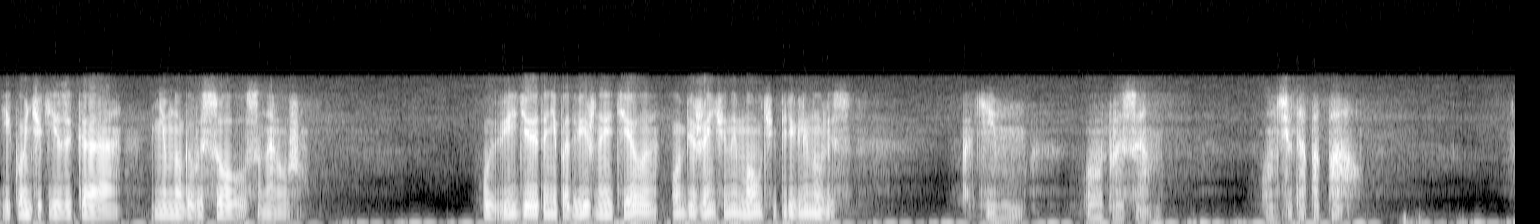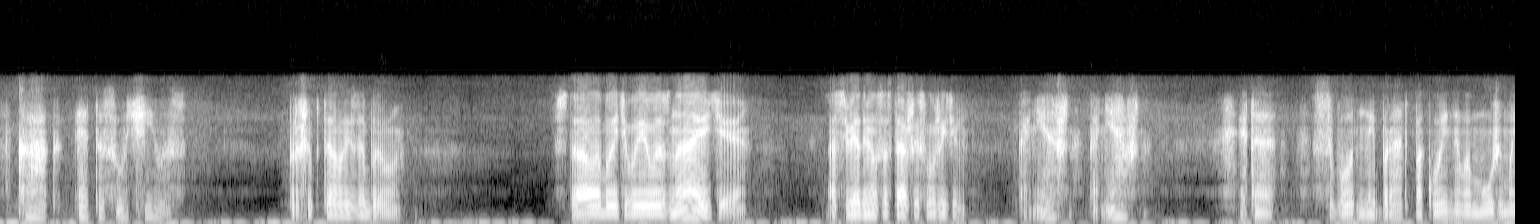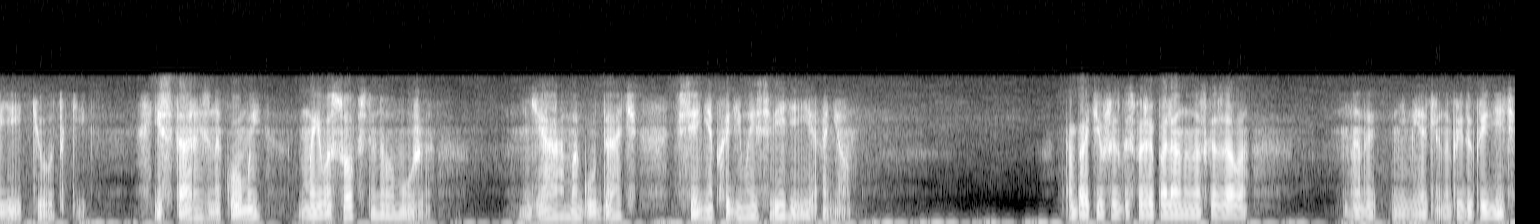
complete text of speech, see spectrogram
и кончик языка немного высовывался наружу. Увидя это неподвижное тело, обе женщины молча переглянулись. Каким образом он сюда попал? Как это случилось? Прошептала Изабелла. «Стало быть, вы его знаете?» — осведомился старший служитель. «Конечно, конечно. Это сводный брат покойного мужа моей тетки и старый знакомый моего собственного мужа. Я могу дать все необходимые сведения о нем». Обратившись к госпоже Полян, она сказала, «Надо немедленно предупредить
